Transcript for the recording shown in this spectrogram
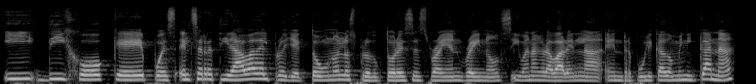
y dijo que pues él se retiraba del proyecto. Uno de los productores es Ryan Reynolds, iban a grabar en la en República Dominicana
